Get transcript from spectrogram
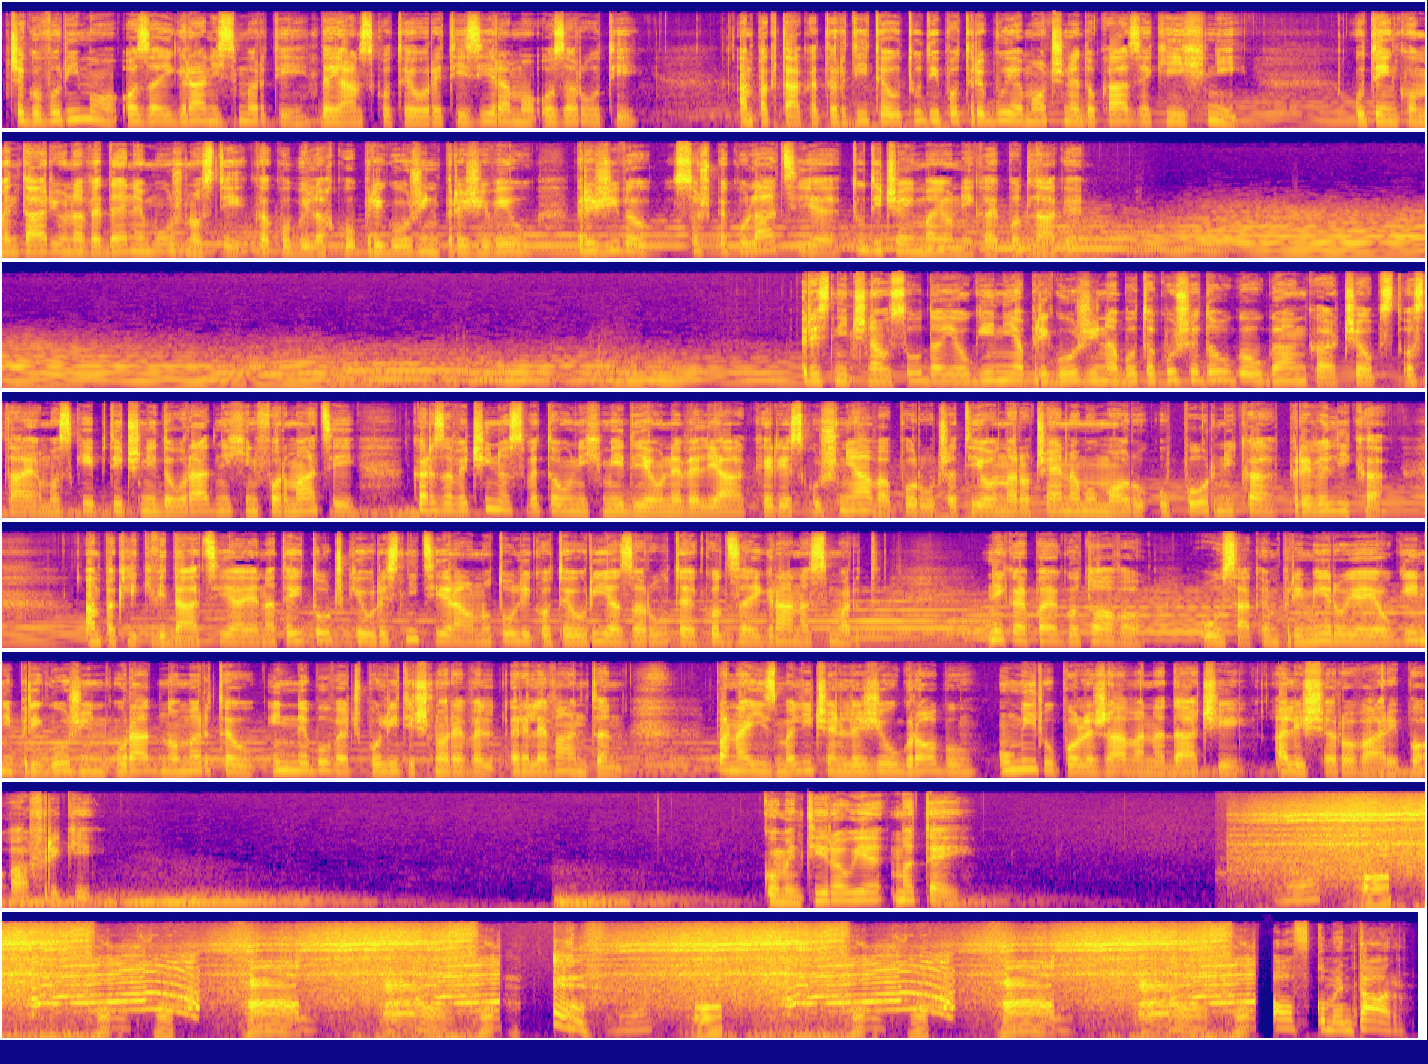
Če govorimo o zaigrani smrti, dejansko teoretiziramo o zaroti. Ampak taka trditev tudi potrebuje močne dokaze, ki jih ni. V tem komentarju navedene možnosti, kako bi lahko Prigožin preživel, preživel so špekulacije, tudi če imajo nekaj podlage. Resnična usoda Evgenija Prigožina bo tako še dolgo uganka, če ostajamo skeptični do uradnih informacij, kar za večino svetovnih medijev ne velja, ker je skušnjava poročati o naročenem umoru upornika prevelika. Ampak likvidacija je na tej točki v resnici ravno toliko teorija zarote kot zaigrana smrt. Nekaj pa je gotovo. V vsakem primeru je Evgenij Prigožin uradno mrtev in ne bo več politično relevanten pa naj izmaličen leži v grobu, v miru poležava na dači ali še rovari po Afriki. Komentiral je Matej. Off komentar.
